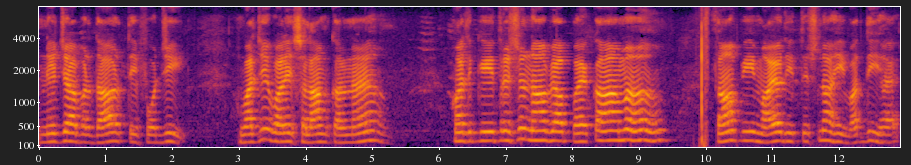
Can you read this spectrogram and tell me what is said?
ਨੇਜਾ ਬਰਦਾਰ ਤੇ ਫੌਜੀ ਵਾਜੇ ਵਾਲੇ ਸਲਾਮ ਕਰਨਾ। ਹਦ ਕੀ ਤ੍ਰਿਸ਼ਨਾ ਵਿਆਪੈ ਕਾਮ, ਤਾਂ ਵੀ ਮਾਇਆ ਦੀ ਤ੍ਰਿਸ਼ਨਾ ਹੀ ਵੱਧਦੀ ਹੈ।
